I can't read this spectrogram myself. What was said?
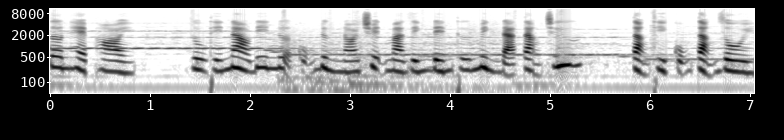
Sơn hẹp hòi. Dù thế nào đi nữa cũng đừng nói chuyện mà dính đến thứ mình đã tặng chứ. Tặng thì cũng tặng rồi,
